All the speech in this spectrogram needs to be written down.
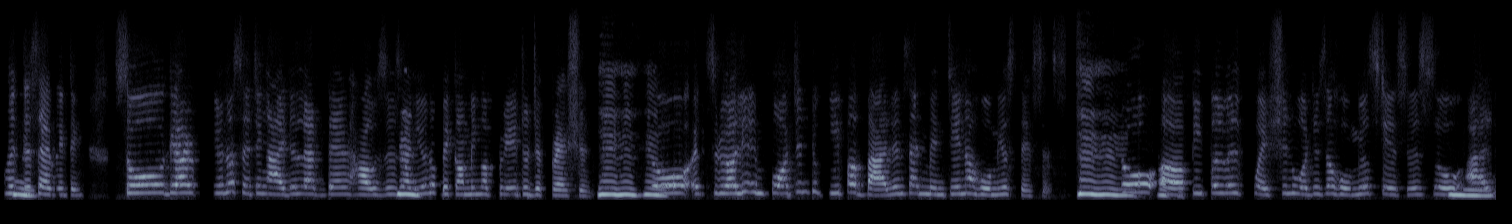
With Hmm. this everything so they are you know sitting idle at their houses Hmm. and you know becoming a prey to depression Hmm. Hmm. Hmm. so it's really important to keep a balance and maintain a homeostasis Hmm. Hmm. so Okay. uh, people will question what is a homeostasis so Hmm. i'd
